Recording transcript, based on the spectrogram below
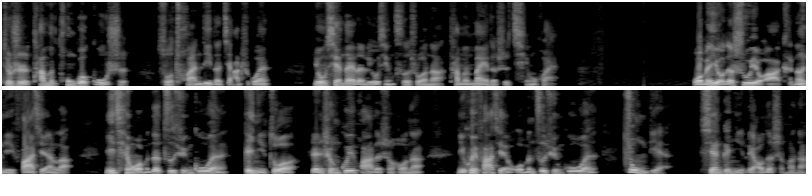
就是他们通过故事所传递的价值观。用现在的流行词说呢，他们卖的是情怀。我们有的书友啊，可能你发现了，你请我们的咨询顾问给你做人生规划的时候呢，你会发现我们咨询顾问重点先跟你聊的什么呢？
